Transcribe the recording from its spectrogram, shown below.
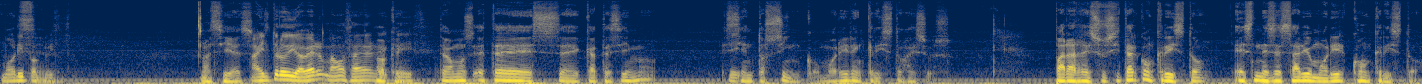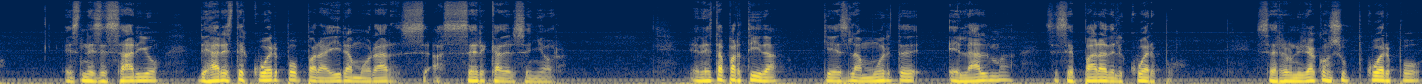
morir por Sí. Cristo. Así es. Ahí Trudio, a ver, vamos a ver Ok. qué dice. Vamos, este es eh, Catecismo Sí. 105, morir en Cristo Jesús. Para resucitar con Cristo es necesario morir con Cristo. Es necesario dejar este cuerpo para ir a morar cerca del Señor. En esta partida, que es la muerte, el alma se separa del cuerpo. Se reunirá con su cuerpo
